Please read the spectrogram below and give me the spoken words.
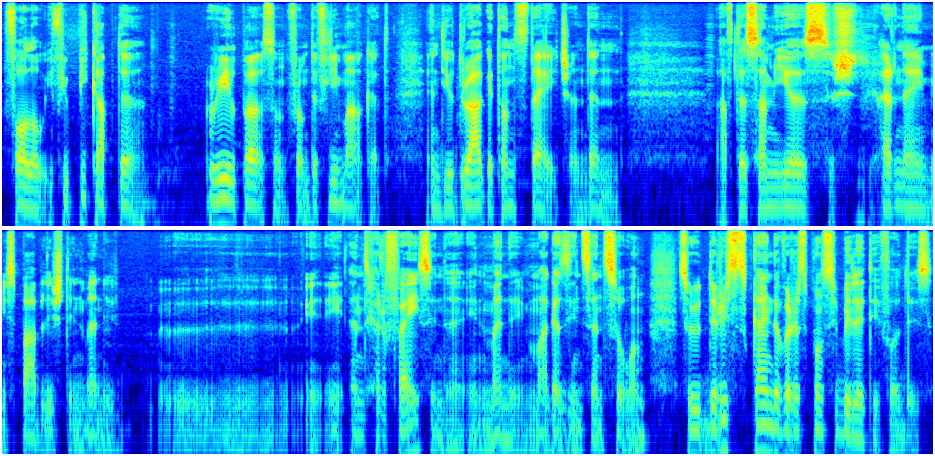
follow. If you pick up the real person from the flea market and you drag it on stage, and then after some years, her name is published in many uh, and her face in uh, in many magazines and so on. So there is kind of a responsibility for this.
